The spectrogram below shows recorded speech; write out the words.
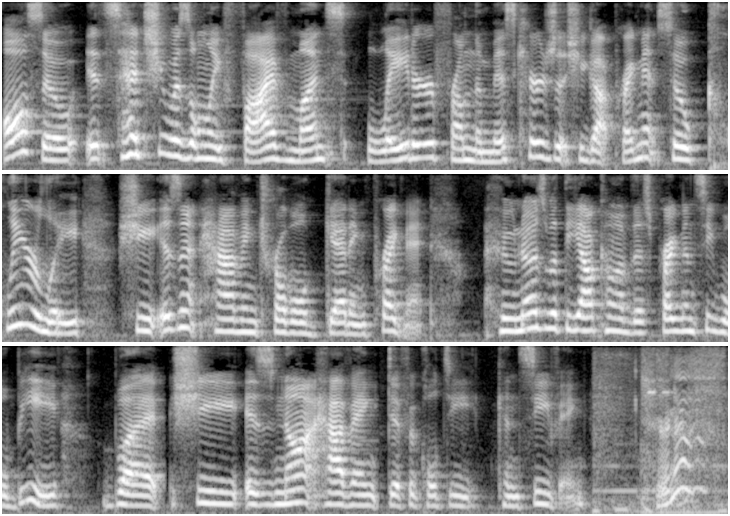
Also, it said she was only five months later from the miscarriage that she got pregnant, so clearly she isn't having trouble getting pregnant. Who knows what the outcome of this pregnancy will be, but she is not having difficulty conceiving. Sure enough,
